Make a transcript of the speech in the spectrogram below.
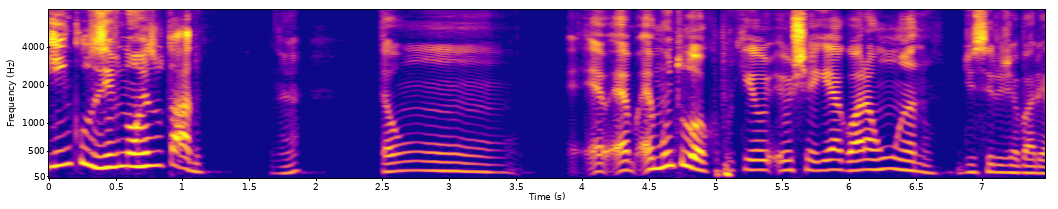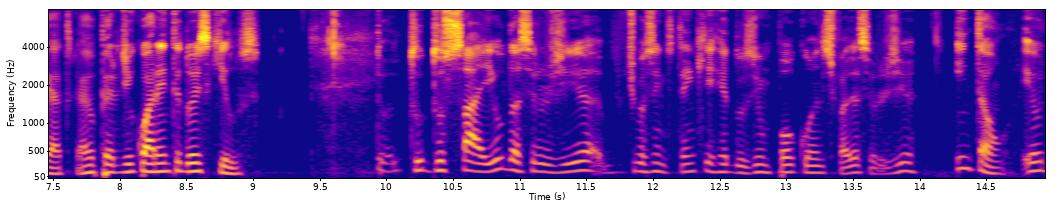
inclusive no resultado, né? Então, é, é, é muito louco, porque eu, eu cheguei agora a um ano de cirurgia bariátrica. Eu perdi 42 quilos. Tu, tu, tu saiu da cirurgia, tipo assim, tu tem que reduzir um pouco antes de fazer a cirurgia? Então, eu,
